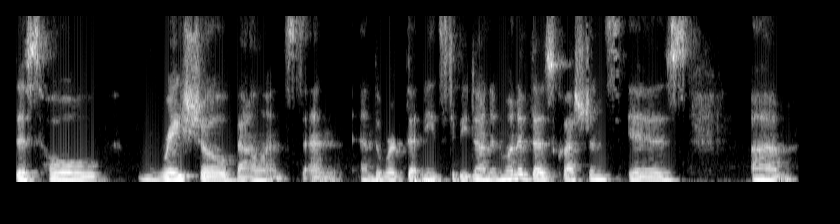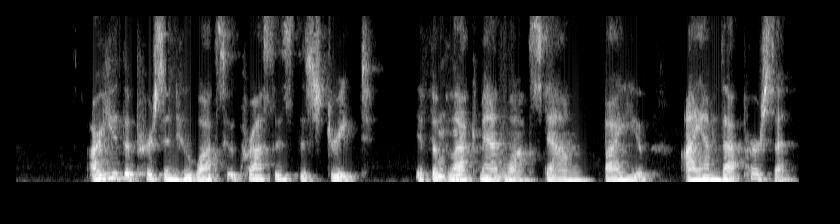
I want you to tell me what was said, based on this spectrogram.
this whole racial balance and and the work that needs to be done. And one of those questions is, um, are you the person who walks who crosses the street if a mm-hmm. black man walks down by you, I am that person.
